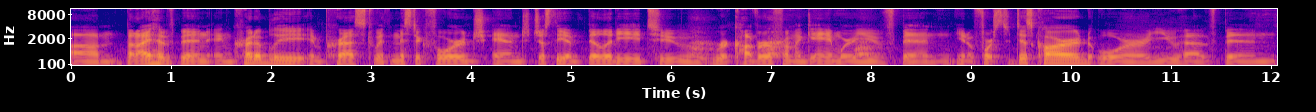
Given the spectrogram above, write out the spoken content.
Um, but I have been incredibly impressed with Mystic Forge and just the ability to recover from a game where you've been, you know, forced to discard or you have been,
